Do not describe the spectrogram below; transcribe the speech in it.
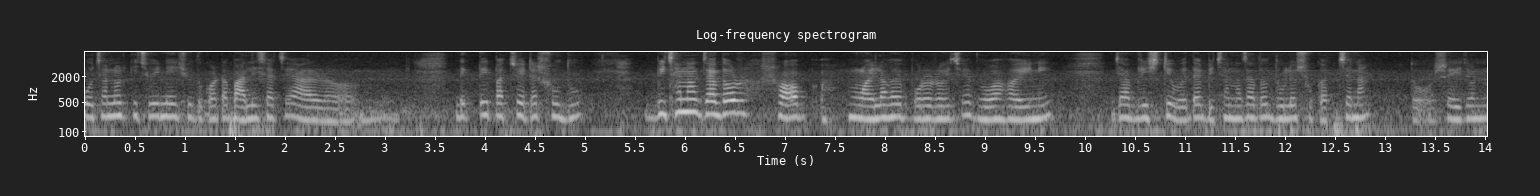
গোছানোর কিছুই নেই, শুধু কটা বালিশ আছে আর দেখতেই পাচ্ছ এটা শুধু। বিছানার চাদর সব ময়লা হয়ে পড়ে রয়েছে, ধোয়া হয়নি। যা বৃষ্টি ওয়েদার বিছানা চাদর ধুলে শুকাচ্ছে না, তো সেই জন্য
